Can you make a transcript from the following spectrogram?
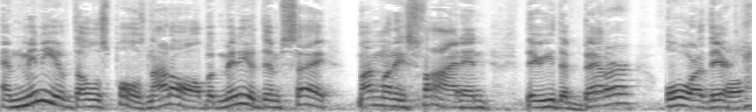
And many of those polls, not all, but many of them say, "My money's fine," and they're either better or they're Well,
